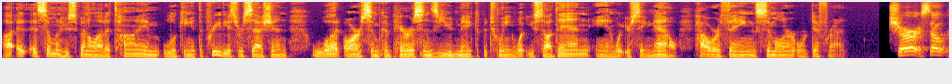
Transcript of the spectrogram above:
Uh, as someone who spent a lot of time looking at the previous recession, what are some comparisons you'd make between what you saw then and what you're seeing now? How are things similar or different? Sure. So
